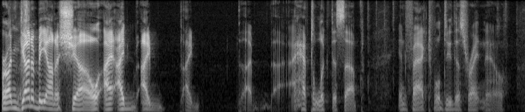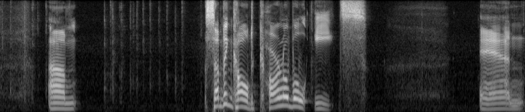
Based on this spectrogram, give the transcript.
or I'm gonna be on a show. I, I, I, I, I, I have to look this up. In fact, we'll do this right now. Um, something called Carnival Eats, and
